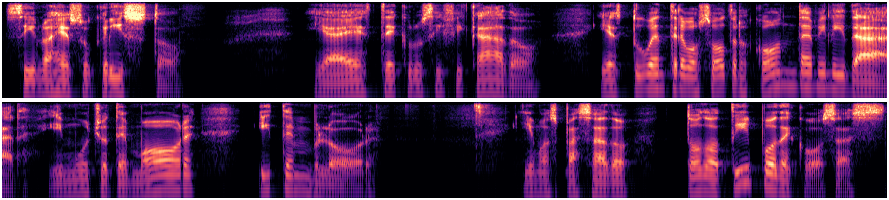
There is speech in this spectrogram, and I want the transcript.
sino a Jesucristo y a este crucificado, y estuve entre vosotros con debilidad y mucho temor y temblor. Y hemos pasado todo tipo de cosas.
